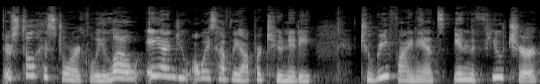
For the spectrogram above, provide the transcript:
they're still historically low and you always have the opportunity to refinance in the future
